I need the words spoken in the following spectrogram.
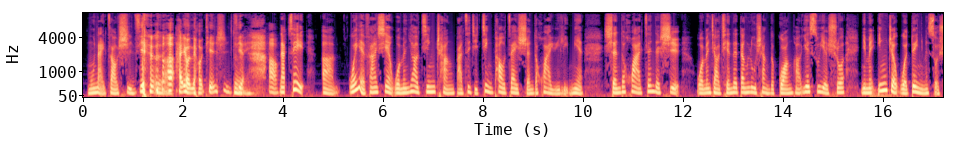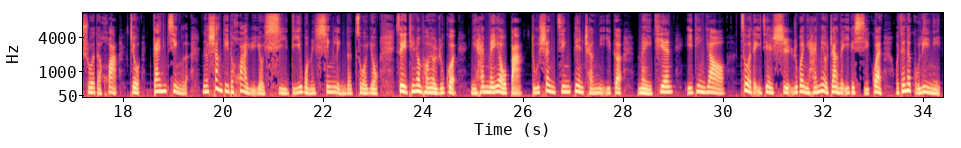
母奶皂事件，还有聊天事件。好，那所以啊。呃我也发现，我们要经常把自己浸泡在神的话语里面。神的话真的是我们脚前的灯，路上的光。哈，耶稣也说：“你们因着我对你们所说的话，就干净了。”那上帝的话语有洗涤我们心灵的作用。所以，听众朋友，如果你还没有把读圣经变成你一个每天一定要做的一件事，如果你还没有这样的一个习惯，我真的鼓励你。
